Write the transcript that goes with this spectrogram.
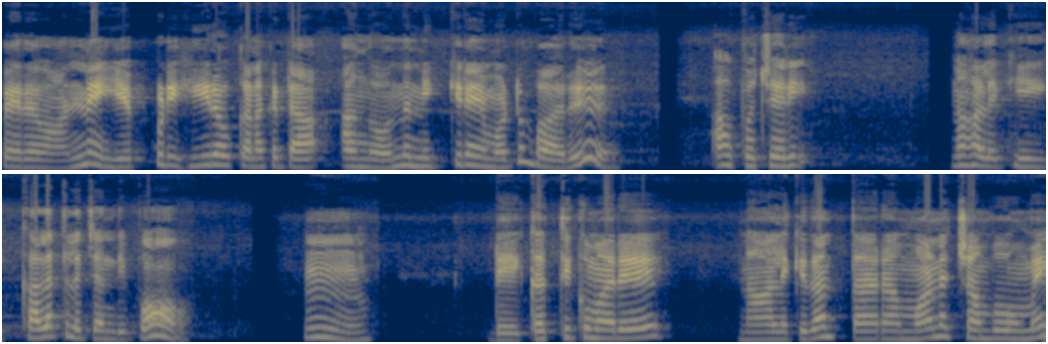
வேற அண்ணன் எப்படி ஹீரோ கணக்கிட்டா அங்க வந்து நிக்கிறேன் மட்டும் பாரு. அப்போ சரி. நாளைக்கு களத்துல சந்திப்போம். ம். டே கத்திக்குமாரு. நாளைக்கு தான் தரமான சம்பவமே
